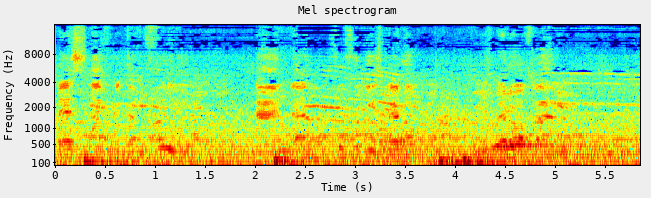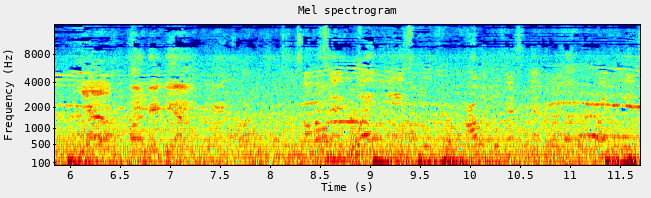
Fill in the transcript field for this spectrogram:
best African food and uh, fufu is made of is made of um, yam, pounded yam. Someone said, what is fufu? How would you guess that? What is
